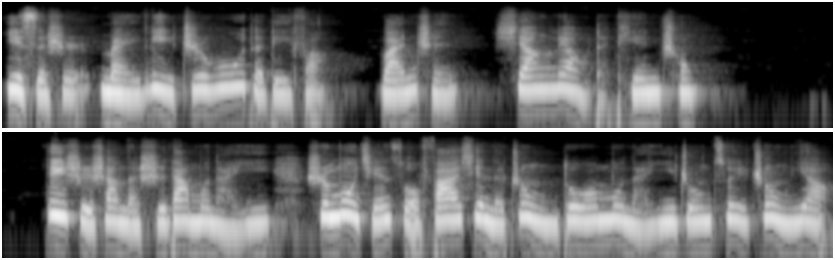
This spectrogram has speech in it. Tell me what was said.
意思是美丽之屋的地方，完成香料的填充。历史上的十大木乃伊是目前所发现的众多木乃伊中最重要、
